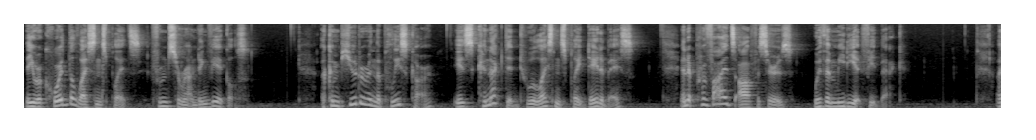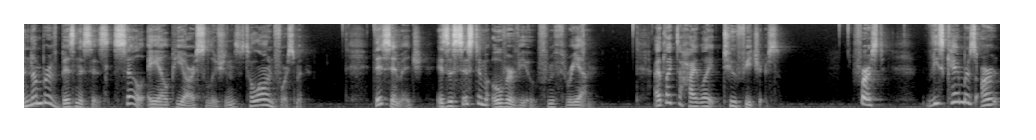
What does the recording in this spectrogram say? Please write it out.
They record the license plates from surrounding vehicles. A computer in the police car is connected to a license plate database, and it provides officers with immediate feedback. A number of businesses sell ALPR solutions to law enforcement. This image is a system overview from 3M. I'd like to highlight two features. First, these cameras aren't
